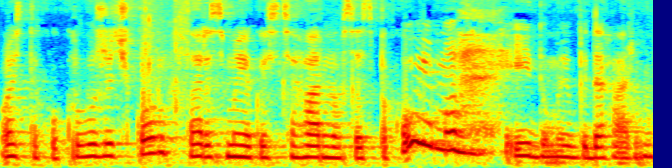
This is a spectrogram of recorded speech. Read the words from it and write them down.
Ось таку кружечку. Зараз ми якось це гарно все спакуємо і думаю, буде гарно.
